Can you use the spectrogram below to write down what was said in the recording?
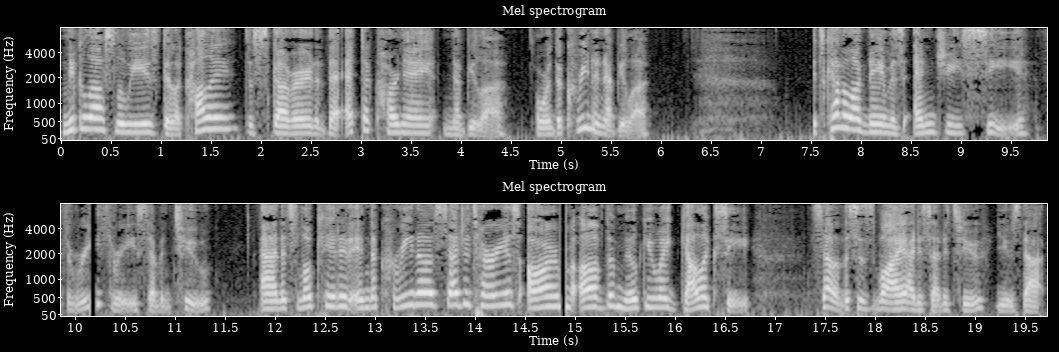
Nicolas Louis de la Caille discovered the Eta Carinae Nebula, or the Carina Nebula. Its catalog name is NGC 3372, and it's located in the Carina Sagittarius arm of the Milky Way galaxy. So, this is why I decided to use that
